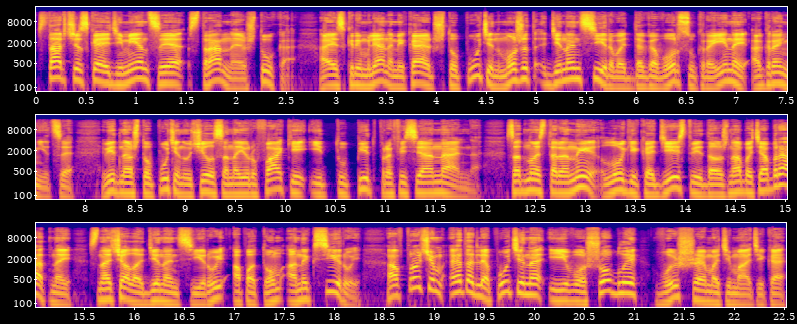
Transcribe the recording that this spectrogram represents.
Старческая деменция – странная штука. А из Кремля намекают, что Путин может денонсировать договор с Украиной о границе. Видно, что Путин учился на юрфаке и тупит профессионально. С одной стороны, логика действий должна быть обратной. Сначала денонсируй, а потом аннексируй. А впрочем, это для Путина и его Шоблы – высшая математика.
